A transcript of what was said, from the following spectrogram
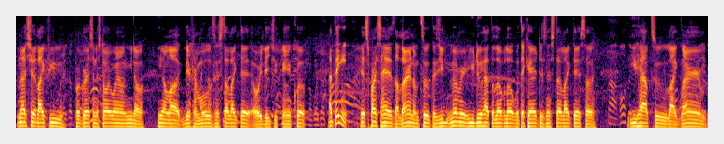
Not sure like if you progress in the story with him, you know, he unlock different moves and stuff like that, or that you can equip. I think this person has to learn them too, because you remember you do have to level up with the characters and stuff like that. So you have to like learn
